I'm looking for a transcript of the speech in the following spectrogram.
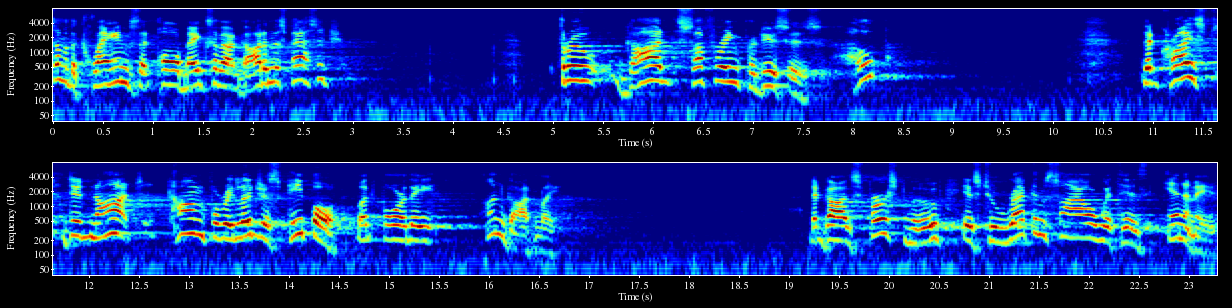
some of the claims that Paul makes about God in this passage? Through God, suffering produces hope? That Christ did not come for religious people, but for the ungodly. That God's first move is to reconcile with his enemies.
